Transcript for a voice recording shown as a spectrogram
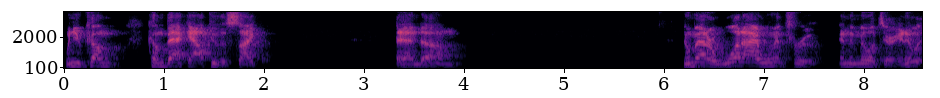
When you come come back out through the cycle. And um, no matter what I went through in the military, and it was,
